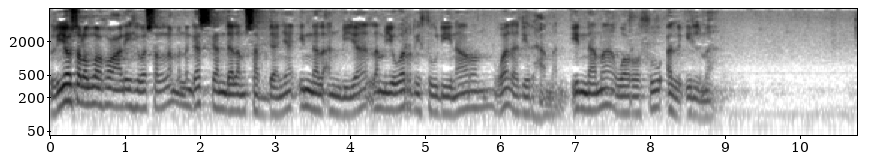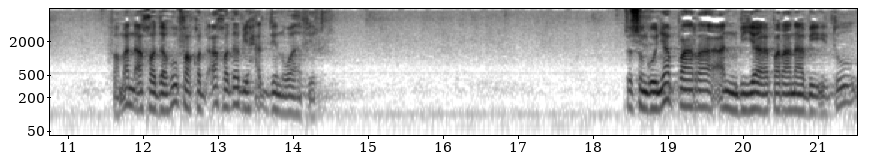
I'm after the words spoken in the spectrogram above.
Beliau sallallahu alaihi wasallam menegaskan dalam sabdanya innal anbiya lam yuwarrithu dinaron wala dirhaman innama warathu al ilma faman akhadahu faqad akhadha bihaddin wafir Sesungguhnya para anbiya, para nabi itu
